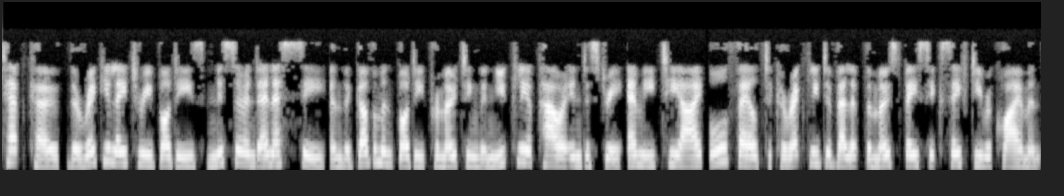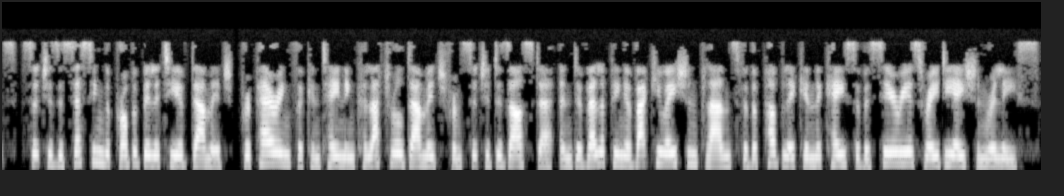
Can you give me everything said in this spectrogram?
TEPCO, the regulatory bodies NISA and NSC, and the government body promoting the nuclear power industry METI, all failed to correctly develop the most basic safety requirements, such as assessing the probability of damage, preparing for containing collateral damage from such a disaster, and developing evacuation plans for the public in the case of a serious radiation release.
